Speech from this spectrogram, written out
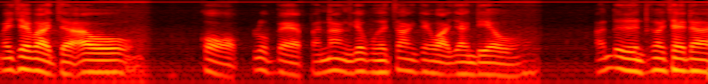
ไม่ใช่ว่าจะเอากรอบรูปแบบมานั่งยกมือสร้างจังหวะอย่างเดียว อันอื่นก็ใช้ได้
